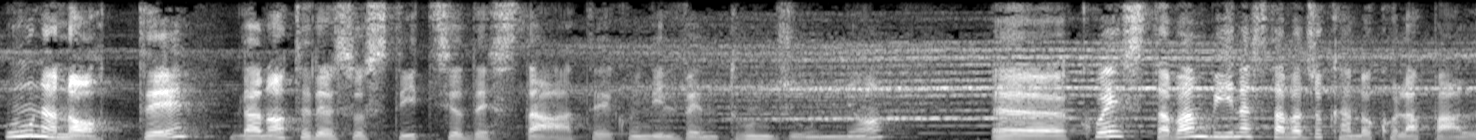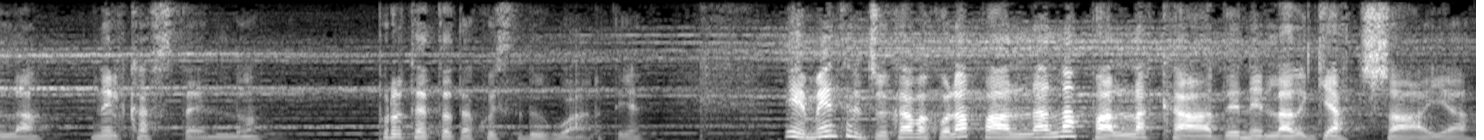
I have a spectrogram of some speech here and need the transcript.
Una notte, la notte del solstizio d'estate, quindi il 21 giugno, eh, questa bambina stava giocando con la palla nel castello, protetta da queste due guardie. E mentre giocava con la palla, la palla cade nella ghiacciaia.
